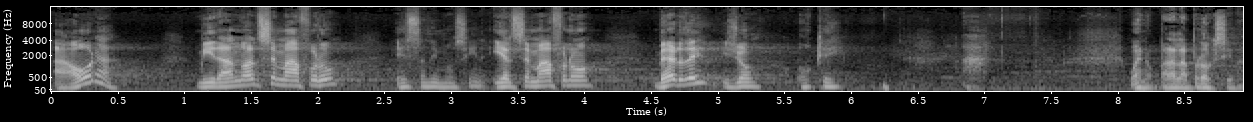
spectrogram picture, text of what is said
Ahora, mirando al semáforo, esa limusina. Y el semáforo verde y yo, ok. Ah. Bueno, para la próxima,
